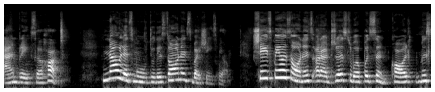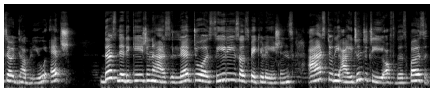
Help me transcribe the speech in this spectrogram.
and breaks her heart. Now let's move to the sonnets by Shakespeare. Shakespeare's sonnets are addressed to a person called Mr. W. H. This dedication has led to a series of speculations as to the identity of this person.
